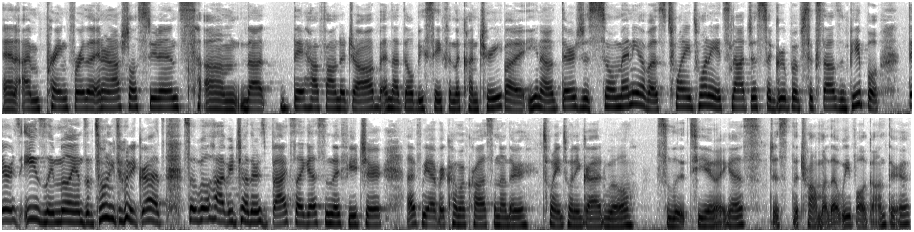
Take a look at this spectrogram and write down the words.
and I'm praying for the international students um, that they have found a job and that they'll be safe in the country. But, you know, there's just so many of us. 2020, it's not just a group of 6,000 people. There's easily millions of 2020 grads. So we'll have each other's backs, I guess, in the future. If we ever come across another 2020 grad, we'll salute to you, I guess. Just the trauma that we've all gone through.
